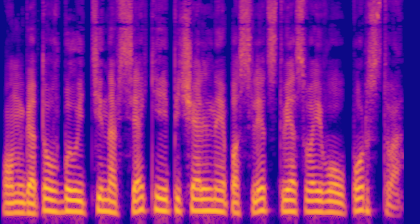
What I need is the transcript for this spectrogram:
Он готов был идти на всякие печальные последствия своего упорства,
